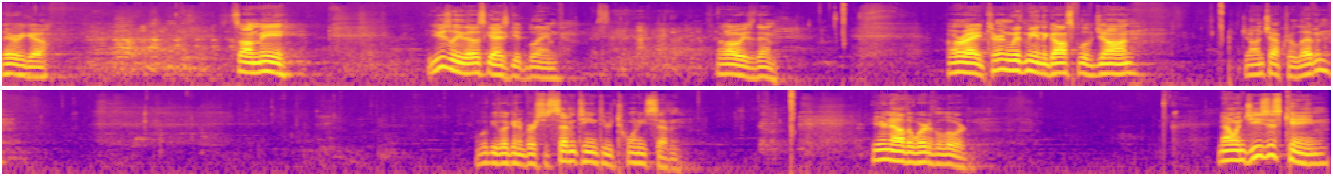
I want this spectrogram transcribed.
There we go. It's on me. Usually those guys get blamed. Not always them. All right, turn with me in the Gospel of John, John chapter 11. We'll be looking at verses 17 through 27. Hear now the word of the Lord. Now, when Jesus came,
